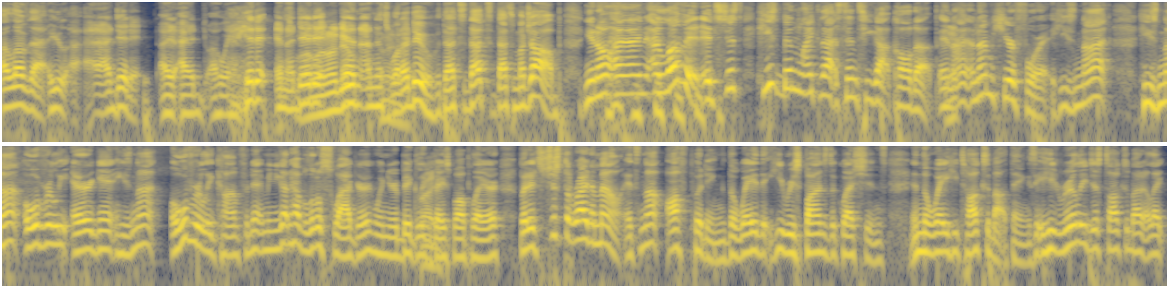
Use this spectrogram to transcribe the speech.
I love that. He- I, I did it. I, I, I hit it and I did it, and, and that's what I do. That's that's that's my job. You know, and I, I love it. It's just he's been like that since he got called up, and I, and I'm here for it. He's not he's not overly arrogant. He's not overly confident. I mean, you got to have a little swagger when you're a big league Right. baseball player, but it's just the right amount. It's not off putting the way that he responds to questions and the way he talks about things. He really just talks about it like,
